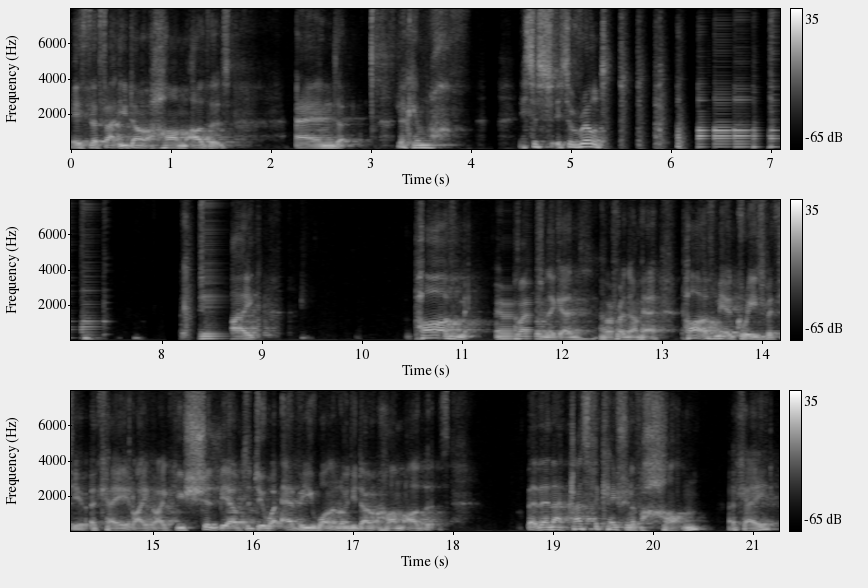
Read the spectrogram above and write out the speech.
is the fact you don't harm others. And look, in- it's a, it's a real like part of me again I'm here part of me agrees with you okay? Like like you should be able to do whatever you want as long as you don't harm others. But then that classification of harm okay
